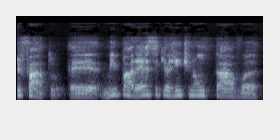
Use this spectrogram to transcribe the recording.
de fato, é, me parece que a gente não estava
